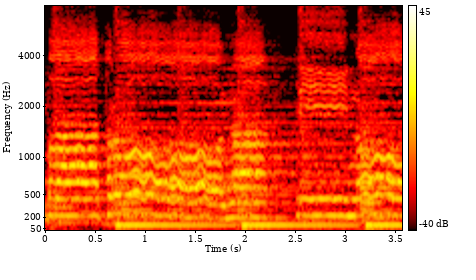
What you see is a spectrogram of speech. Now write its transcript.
πατρόνα την όμορφη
